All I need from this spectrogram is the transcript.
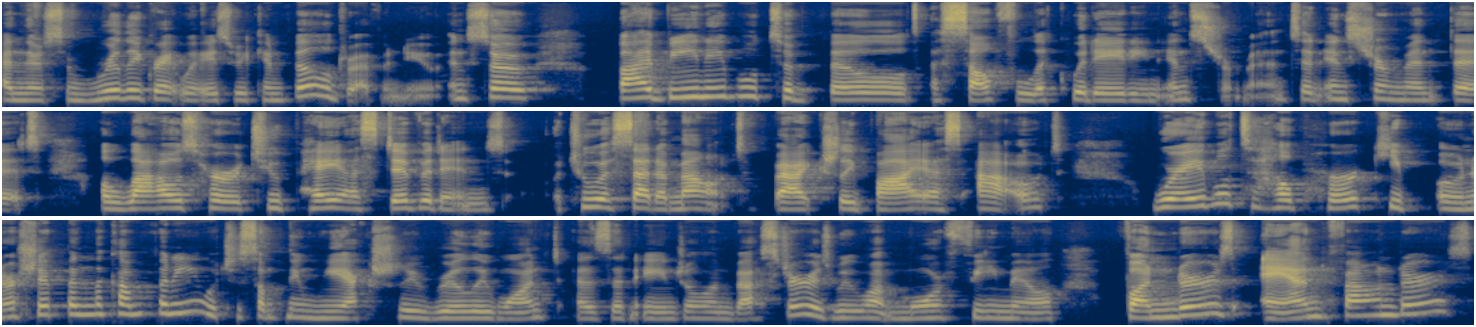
and there's some really great ways we can build revenue. And so by being able to build a self liquidating instrument, an instrument that allows her to pay us dividends to a set amount, actually buy us out, we're able to help her keep ownership in the company which is something we actually really want as an angel investor is we want more female funders and founders.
